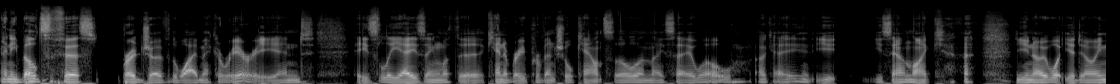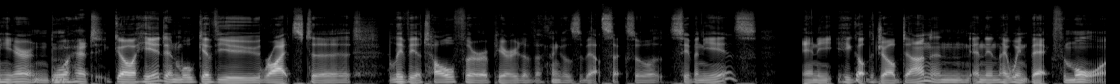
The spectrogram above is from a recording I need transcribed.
and he builds the first bridge over the Waimakariri, and he's liaising with the Canterbury Provincial Council, and they say, well, okay, you. You sound like you know what you're doing here, and Go ahead. go ahead and we'll give you rights to levy a toll for a period of I think it was about six or seven years. And he, he got the job done and, and then they went back for more.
